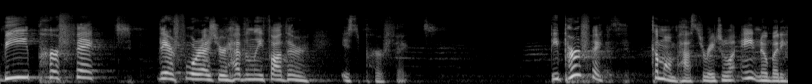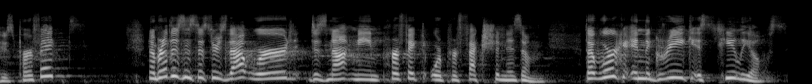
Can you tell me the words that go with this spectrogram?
Be perfect, therefore, as your heavenly Father is perfect. Be perfect. Come on, Pastor Rachel. Ain't nobody who's perfect. Now, brothers and sisters, that word does not mean perfect or perfectionism. That word in the Greek is teleos.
